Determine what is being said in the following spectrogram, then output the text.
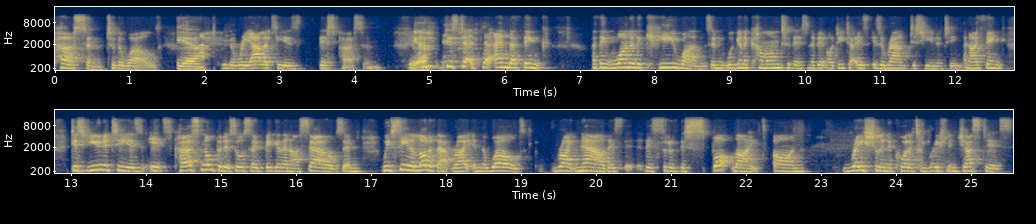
person to the world. Yeah. Actually the reality is this person. Yeah. And just to, to end i think I think one of the key ones, and we're going to come on to this in a bit more detail, is, is around disunity. And I think disunity is it's personal, but it's also bigger than ourselves. And we've seen a lot of that, right, in the world right now there's this sort of this spotlight on racial inequality racial injustice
